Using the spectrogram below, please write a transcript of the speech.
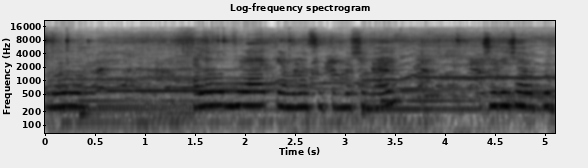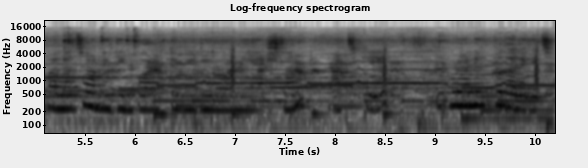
তো হ্যালো বন্ধুরা, কেমন আছো তোমরা সবাই? আশা করি সবাই খুব ভালো আছো। অনেকদিন পর একটা ভিডিও নিয়ে আসলাম আজকে। দুপুরে অনেক ক্ষুধা লেগেছে।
